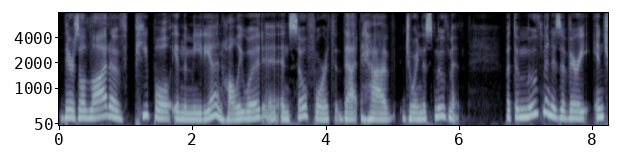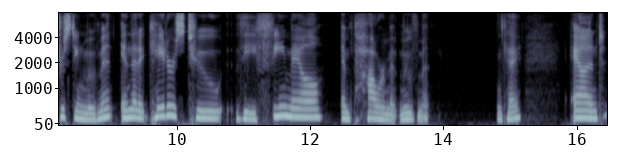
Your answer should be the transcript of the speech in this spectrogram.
there's a lot of people in the media and Hollywood and so forth that have joined this movement. But the movement is a very interesting movement in that it caters to the female empowerment movement. Okay. And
